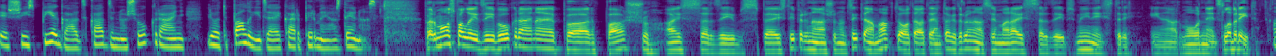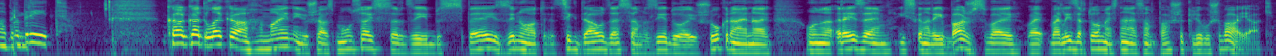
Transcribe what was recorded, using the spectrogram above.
tieši šīs piegādes, kā zinoši Ukraiņi, ļoti palīdzēja kara pirmajās dienās. Par mūsu palīdzību Ukrainai, par pašu aizsardzības spēju stiprināšanu un citām aktualitātēm tagad runāsim ar aizsardzības ministri Ināru Mūrnieci. Labrīt! Labrīt! Labrīt. Kā gada laikā mainījušās mūsu aizsardzības spējas, zinot, cik daudz esam ziedojuši Ukrainai, un reizēm izskan arī bažas, vai, vai, vai līdz ar to mēs neesam paši kļuvuši vājāki?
